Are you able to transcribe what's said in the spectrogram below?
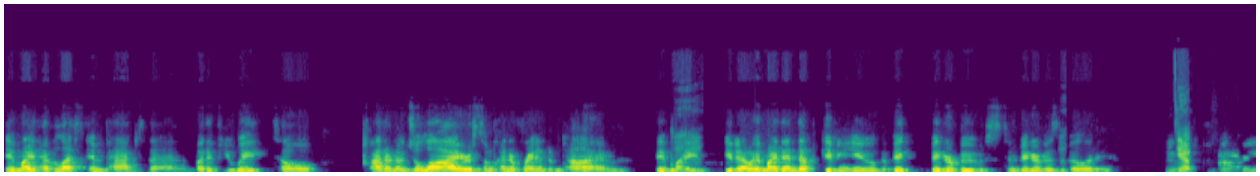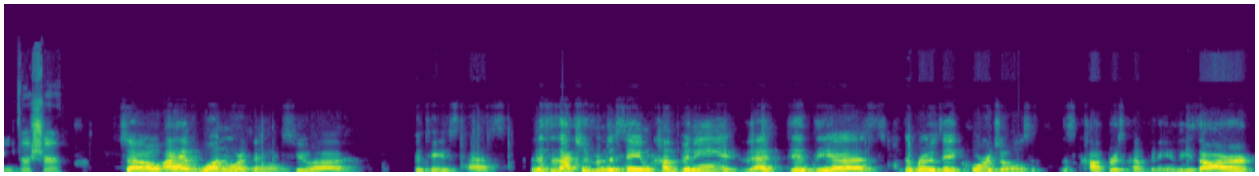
it might have less impact then. But if you wait till I don't know July or some kind of random time, it might you know it might end up giving you a big bigger boost and bigger visibility. Yep. For sure. So I have one more thing to uh, the taste test. And this is actually from the same company that did the uh, the rose cordials. This Koppers company. These are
